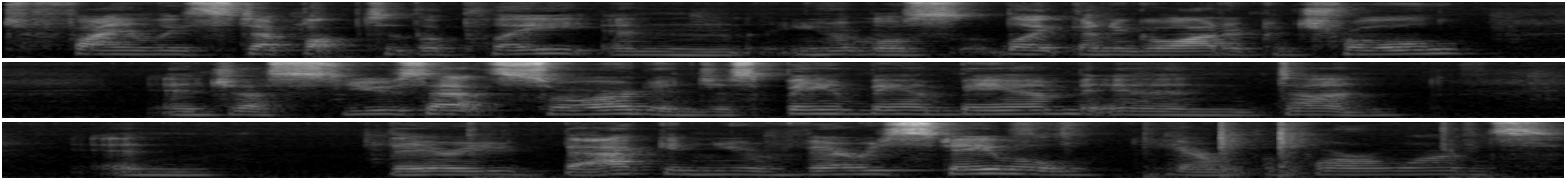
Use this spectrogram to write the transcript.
to finally step up to the plate and you're almost like going to go out of control and just use that sword and just bam, bam, bam, and done. And there you back and you're very stable here with the four wands.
